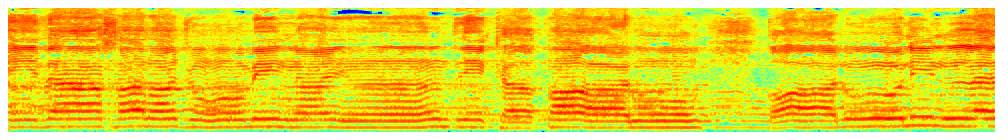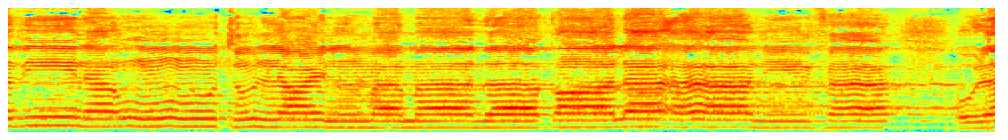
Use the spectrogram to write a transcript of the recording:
إذا خرجوا من عندك قالوا قالوا للذين أوتوا العلم ماذا قال آنفا؟ أولئك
